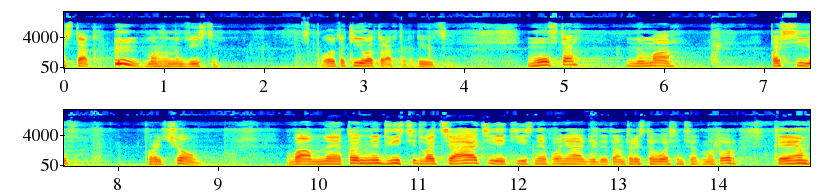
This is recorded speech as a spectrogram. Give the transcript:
Ось так, можна на 200. Ось такий от трактор, дивіться. Муфта, нема пасів. Причому вам не, то не 220 якісь непонятні, де там 380 мотор, КМ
